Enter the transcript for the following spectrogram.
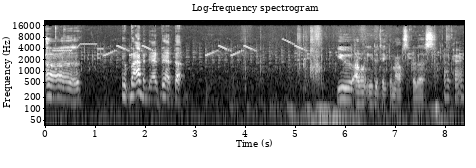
Uh. You, I want you to take the mouse for this. Okay.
